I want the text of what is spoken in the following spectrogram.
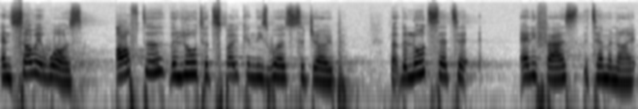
And so it was, after the Lord had spoken these words to Job, that the Lord said to Eliphaz the Temanite,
